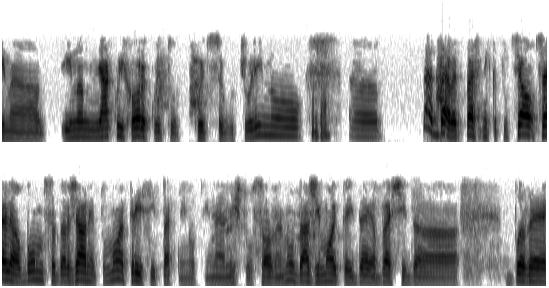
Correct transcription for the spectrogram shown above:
и на, и на някои хора, които, които са го чули, но Да. а, да, 9 песни като цяло, целият албум, съдържанието му е 35 минути, не е нищо особено. Даже моята идея беше да бъде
